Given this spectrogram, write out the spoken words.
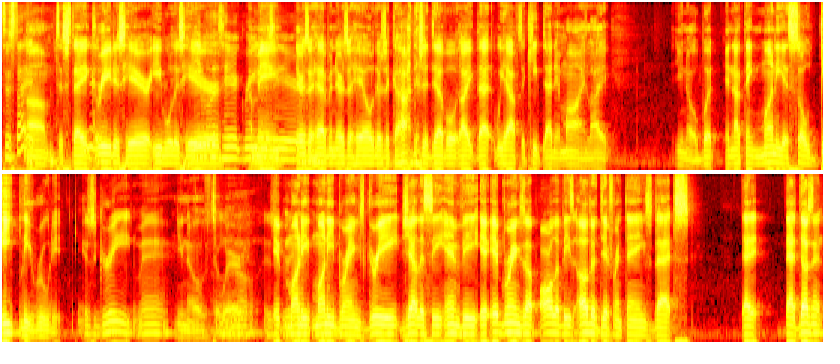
to stay. um, to stay. Greed is here. Evil is here. Evil is here, greed I is mean, here. there's a heaven, there's a hell, there's a God, there's a devil. Like that, we have to keep that in mind. Like, you know, but and I think money is so deeply rooted. it's greed, man. You know, to You where know, it greed. money money brings greed, jealousy, envy. It, it brings up all of these other different things that's that it, that doesn't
